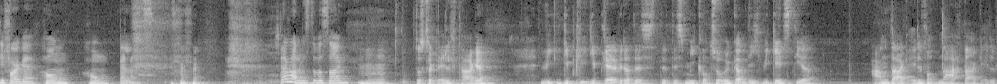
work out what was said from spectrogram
die Folge Home, Home Balance. Stefan, willst du was sagen? Mhm. Du hast gesagt elf Tage. Wie, gib, gib gleich wieder das, das Mikro zurück an dich. Wie geht's dir an Tag 11 und nach Tag 11?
